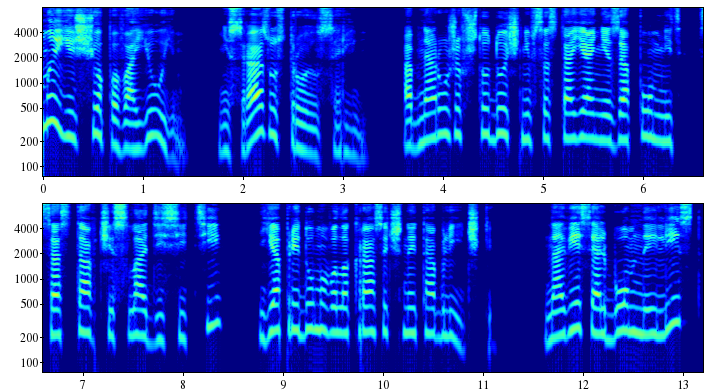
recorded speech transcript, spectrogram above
Мы еще повоюем. Не сразу строился Рим. Обнаружив, что дочь не в состоянии запомнить состав числа десяти, я придумывала красочные таблички. На весь альбомный лист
